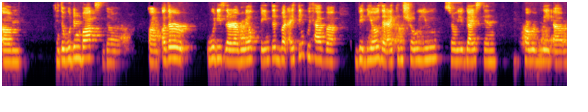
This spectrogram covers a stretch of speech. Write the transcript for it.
um, the wooden box, the um, other woodies that are milk painted, but I think we have a video that I can show you so you guys can probably um,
